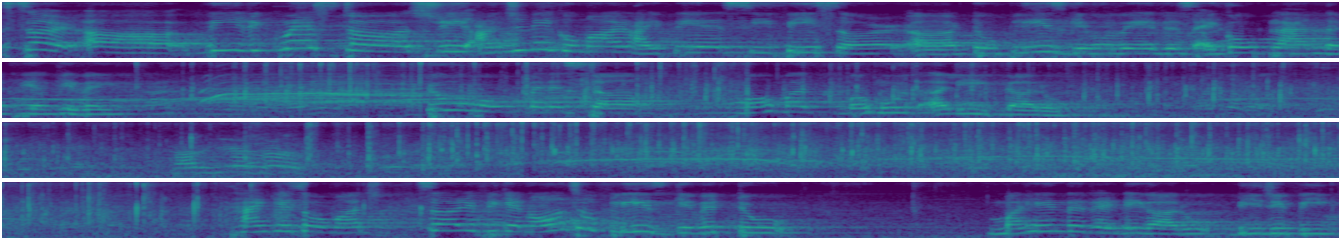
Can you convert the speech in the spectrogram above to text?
Sir, uh, we request uh, Sri Anjani Kumar IPS CP sir uh, to please give away this ego plan that we are giving to Home Minister Mohammed Mahmood Ali Garu. Thank you so much. Sir, if you can also please give it to Mahendra Reddy Garu, DGP.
